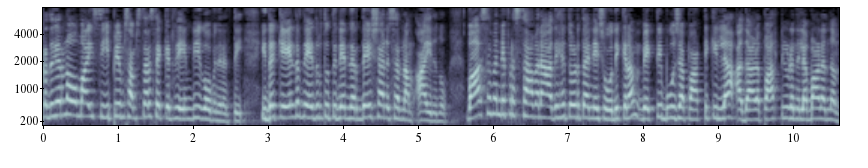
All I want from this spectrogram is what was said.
പ്രതികരണവുമായി സി പി എം സംസ്ഥാന സെക്രട്ടറി എം വി ഗോവിന്ദനെത്തി ഇത് കേന്ദ്ര നേതൃത്വത്തിന്റെ നിർദ്ദേശാനുസരണം ആയിരുന്നു. വാസവന്റെ പ്രസ്താവന അദ്ദേഹത്തോട് തന്നെ ചോദിക്കണം. വ്യക്തിപൂജ പാർട്ടിക്കില്ല. അതാണ് പാർട്ടിയുടെ നിലപാടെന്നും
